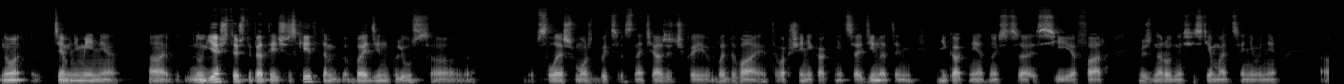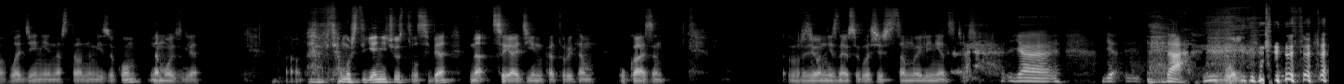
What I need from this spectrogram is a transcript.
Но, тем не менее, а, ну, я считаю, что пятый HSK это там B1+, слэш, может быть, с натяжечкой B2. Это вообще никак не C1, это никак не относится к CFR – международной системы оценивания а, владения иностранным языком, на мой взгляд. А, потому что я не чувствовал себя на C1, который там указан. Родион, не знаю, согласишься со мной или нет здесь. Я... я... Да. Боль.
